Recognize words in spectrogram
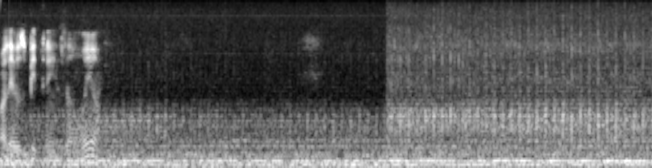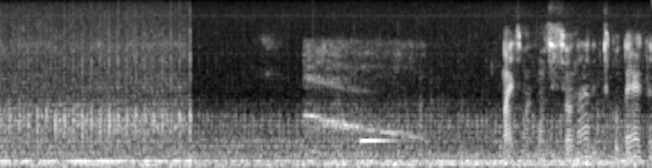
Olha aí os bitrenzão aí, ó. aberta.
